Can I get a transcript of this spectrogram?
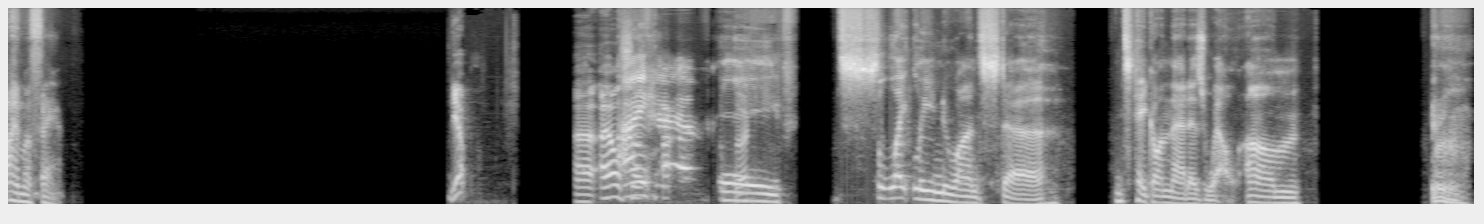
i'm a fan. Yep. Uh, i also I have a slightly nuanced uh, take on that as well. Um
